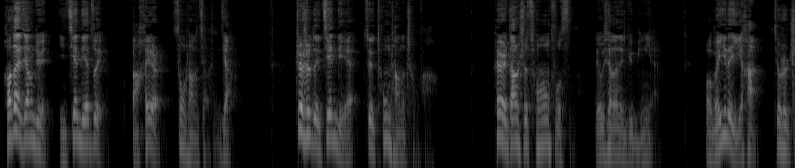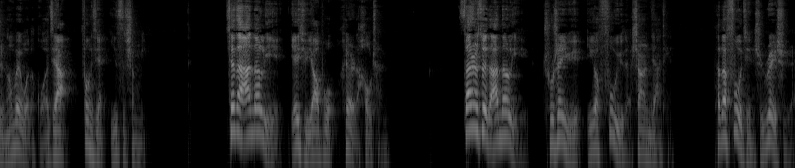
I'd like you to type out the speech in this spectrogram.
何塞将军以间谍罪把黑尔送上了绞刑架，这是对间谍最通常的惩罚。黑尔当时从容赴死，留下了那句名言：“我唯一的遗憾就是只能为我的国家奉献一次生命。”现在安德里也许要步黑尔的后尘。三十岁的安德里出身于一个富裕的商人家庭，他的父亲是瑞士人。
